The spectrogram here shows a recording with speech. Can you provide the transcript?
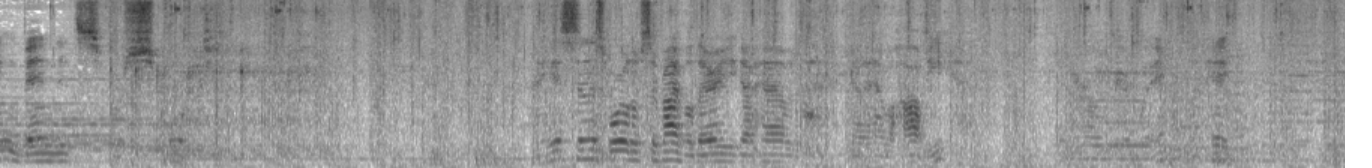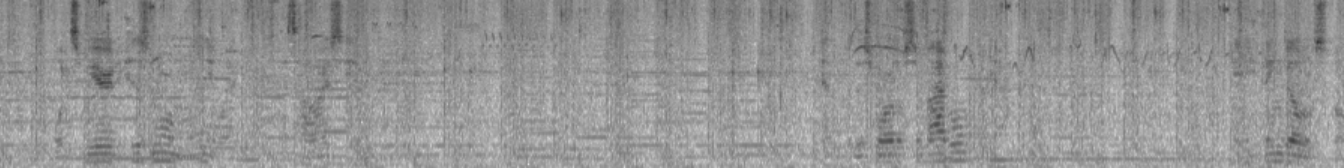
Hunting bandits for sport. I guess in this world of survival, there you gotta have you gotta have a hobby in your own weird way. But hey, what's weird is normal anyway. That's how I see it. And for this world of survival, yeah. Anything goes, folks.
